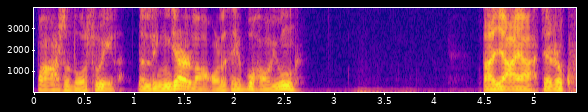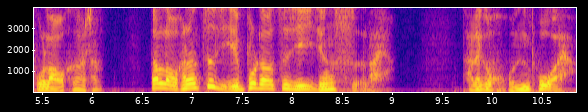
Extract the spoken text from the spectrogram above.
八十多岁了，那零件老了，它也不好用啊。大家呀，在这哭老和尚，但老和尚自己不知道自己已经死了呀。他这个魂魄呀，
